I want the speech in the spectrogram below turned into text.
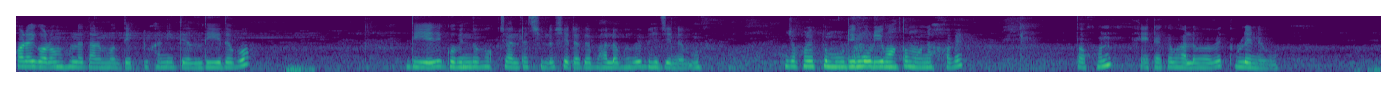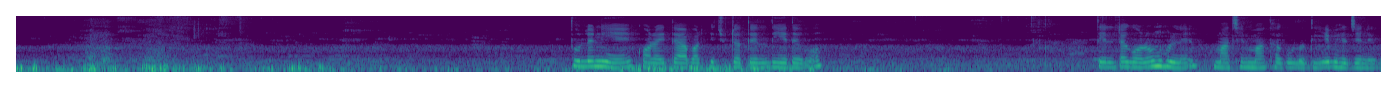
কড়াই গরম হলে তার মধ্যে একটুখানি তেল দিয়ে দেবো। দিয়ে গোবিন্দভোগ চালটা ছিল সেটাকে ভালোভাবে ভেজে নেব। যখন একটু মুড়ি মুড়ি মতো মনে হবে, তখন এটাকে ভালোভাবে তুলে নেব। তুলে নিয়ে কড়াইতে আবার কিছুটা তেল দিয়ে দেব। তেলটা গরম হলে মাছের মাথাগুলো দিয়ে ভেজে নেব।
